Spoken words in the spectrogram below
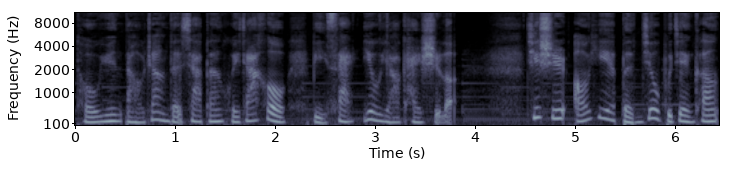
头晕脑胀的下班回家后，比赛又要开始了。其实熬夜本就不健康，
